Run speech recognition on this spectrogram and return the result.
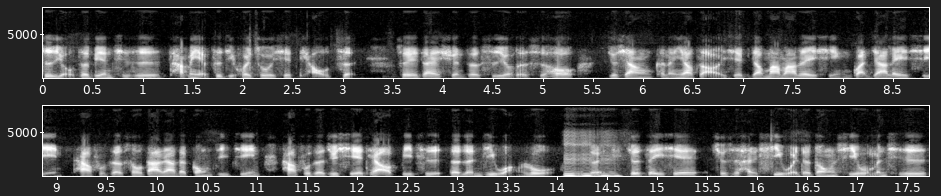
室友这边，其实他们也自己会做一些调整。所以在选择室友的时候，就像可能要找一些比较妈妈类型、管家类型，他要负责收大家的公积金，他负责去协调彼此的人际网络。嗯嗯，对，就是这一些就是很细微的东西，我们其实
